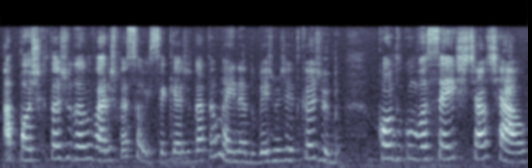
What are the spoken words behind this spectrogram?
Aposto que estou ajudando várias pessoas. Você quer ajudar também, né? Do mesmo jeito que eu ajudo. Conto com vocês. Tchau, tchau.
